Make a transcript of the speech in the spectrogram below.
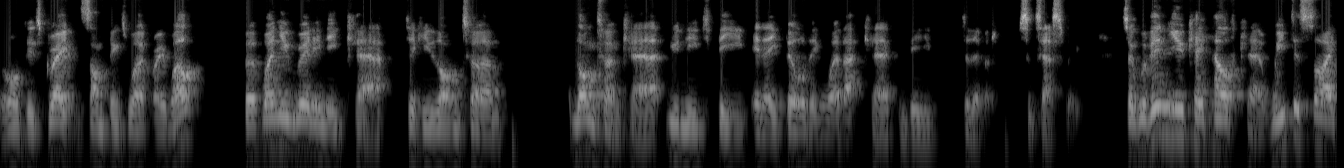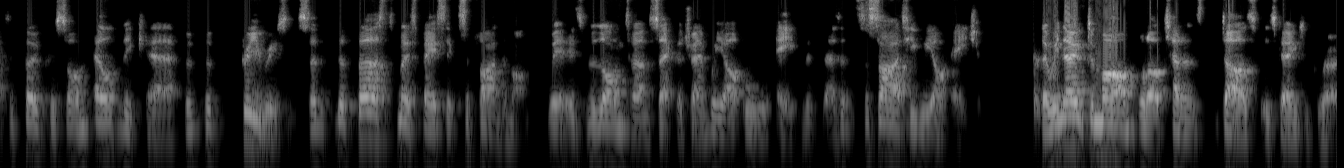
Well, it's great some things work very well, but when you really need care, particularly long term, long term care, you need to be in a building where that care can be delivered successfully. So within UK healthcare, we decided to focus on elderly care for, for three reasons. So the first, most basic, supply and demand. It's the long-term secular trend. We are all aging. As a society, we are aging. So we know demand, what our tenants does, is going to grow.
